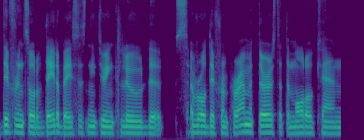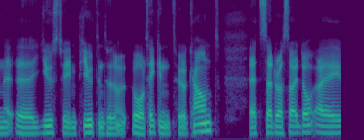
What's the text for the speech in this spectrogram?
different sort of databases need to include uh, several different parameters that the model can uh, use to impute into the, or take into account etc so i don't i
